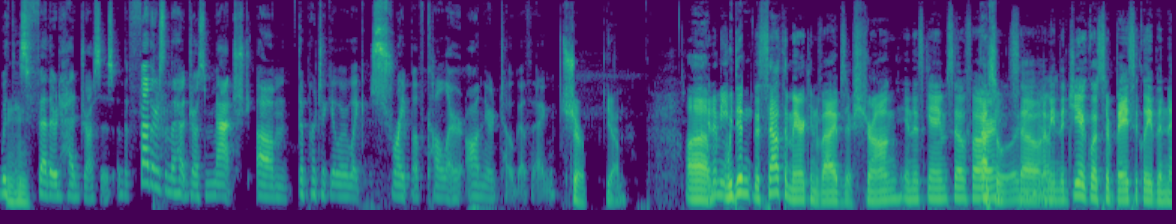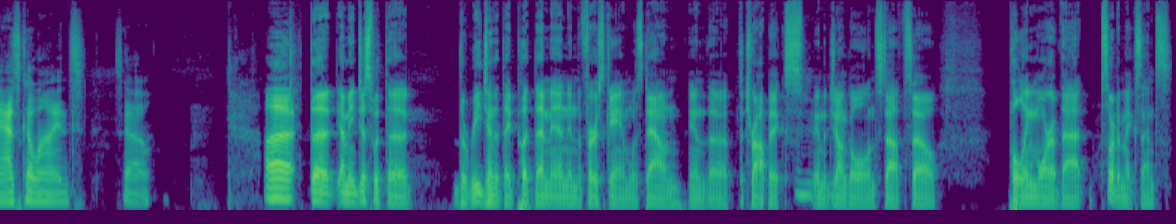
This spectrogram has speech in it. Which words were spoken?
with these feathered headdresses, and the feathers in the headdress matched um the particular like stripe of color on their toga thing. Sure, yeah. Um, and I mean, we didn't. The South American vibes are strong in this game so far. Absolutely, So yeah. I mean, the geoglyphs are basically the Nazca lines. So Uh, The I mean, just with the the region that they put them in in the first game was down in the the tropics in the jungle and stuff. So pulling more of that sort of makes sense.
